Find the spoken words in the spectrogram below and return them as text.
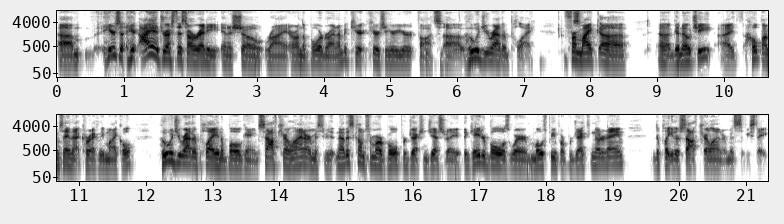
Um, here's a here. I addressed this already in a show, Ryan, or on the board, Ryan. I'm cur- curious to hear your thoughts. Uh, who would you rather play? From So- Mike uh, uh, Ganocci. I hope I'm saying that correctly, Michael. Who would you rather play in a bowl game, South Carolina or Mississippi? Now, this comes from our bowl projections yesterday. The Gator Bowl is where most people are projecting Notre Dame to play either South Carolina or Mississippi State.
